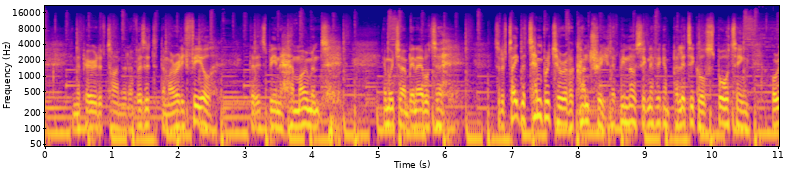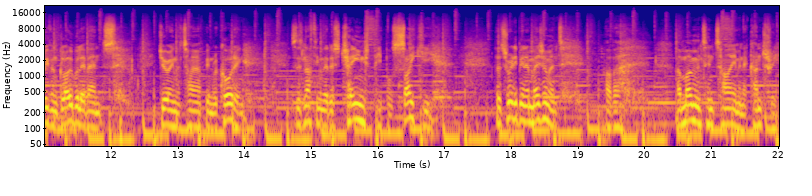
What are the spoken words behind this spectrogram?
in the period of time that I've visited them. I really feel that it's been a moment in which I've been able to sort of take the temperature of a country. There have been no significant political, sporting, or even global events during the time I've been recording. So there's nothing that has changed people's psyche. It's really been a measurement of a, a moment in time in a country.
